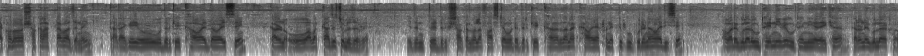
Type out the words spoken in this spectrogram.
এখনও সকাল আটটা বাজে নাই। তার আগে ও ওদেরকে খাওয়াই দাওয়াইছে, কারণ ও আবার কাজে চলে যাবে। এই জন্য তো এদের সকালবেলা ফার্স্ট টাইম ওটা এদেরকে খানার দানা খাওয়াই এখন একটু পুকুরে নামাই দিছে। আবার এগুলার উঠাই নিবে, উঠাই নিয়ে রেখা, কারণ এগুলো এখন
